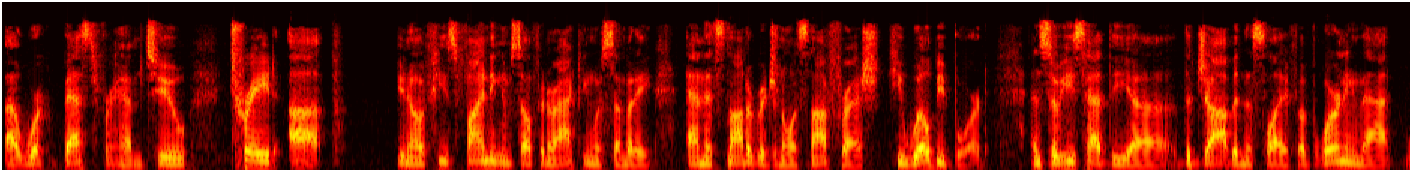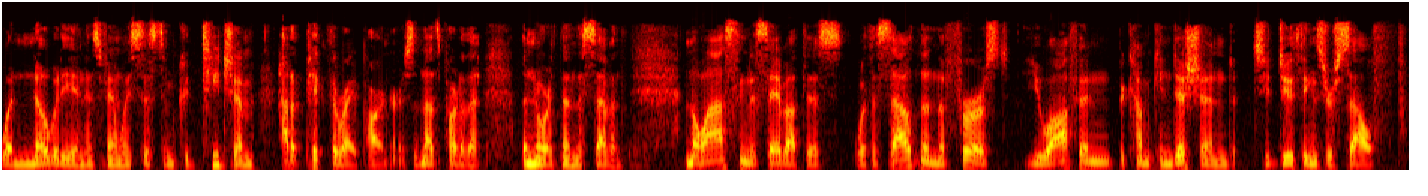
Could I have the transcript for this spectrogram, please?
uh, work best for him, to trade up you know, if he's finding himself interacting with somebody and it's not original, it's not fresh, he will be bored. And so he's had the uh, the job in this life of learning that when nobody in his family system could teach him how to pick the right partners, and that's part of the the north and the seventh. And the last thing to say about this, with the south and the first, you often become conditioned to do things yourself.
